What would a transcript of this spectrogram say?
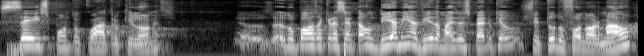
6,4 quilômetros. Eu, eu, não posso acrescentar um dia à minha vida, mas eu espero que, eu, se tudo for normal,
